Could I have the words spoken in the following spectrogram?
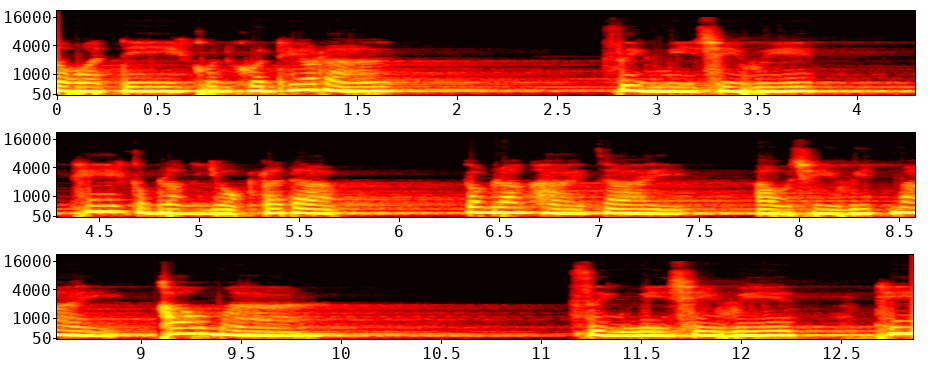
สวัสดีคุณคุณที่รัก สิ่งมีชีวิตที่กำลังยกระดับกำลังหายใจ เอาชีวิตใหม่เข้ามา สิ่งมีชีวิตที่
